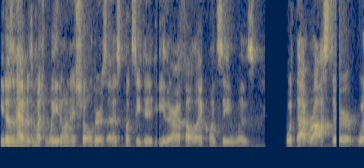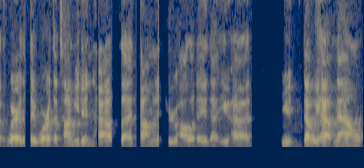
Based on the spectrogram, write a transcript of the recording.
he doesn't have as much weight on his shoulders as Quincy did either. I felt like Quincy was with that roster, with where they were at the time, you didn't have that dominant Jrue Holiday that you had, you, that we have now.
